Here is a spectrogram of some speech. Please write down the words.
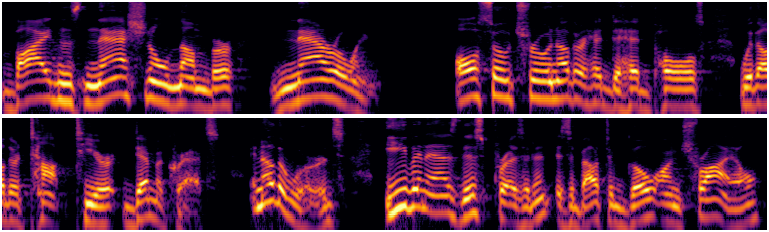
Biden's national number narrowing. Also true in other head to head polls with other top tier Democrats. In other words, even as this president is about to go on trial,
